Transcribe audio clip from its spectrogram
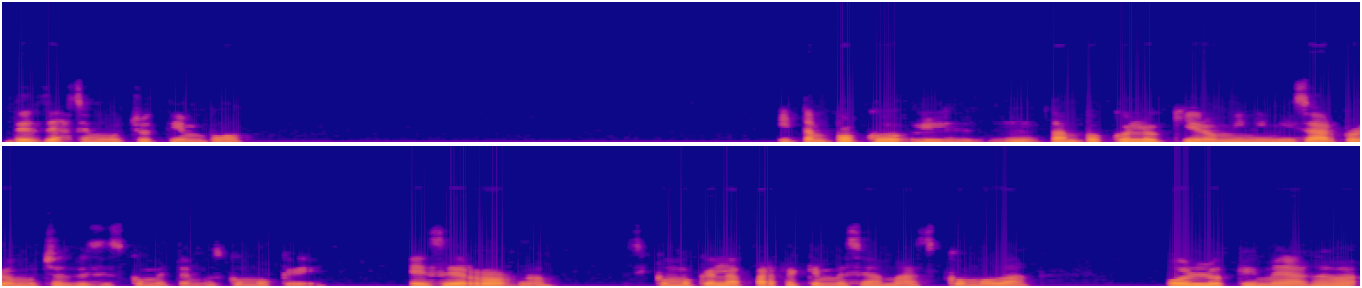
desde hace mucho tiempo y tampoco, tampoco lo quiero minimizar, pero muchas veces cometemos como que ese error, ¿no? Como que la parte que me sea más cómoda o lo que me haga,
